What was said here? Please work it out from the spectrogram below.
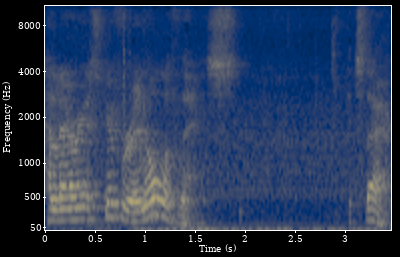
hilarious giver in all of this. It's there.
